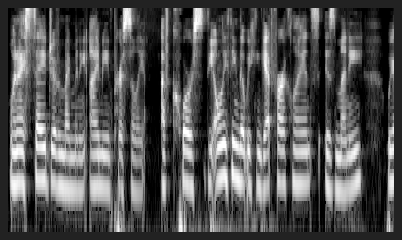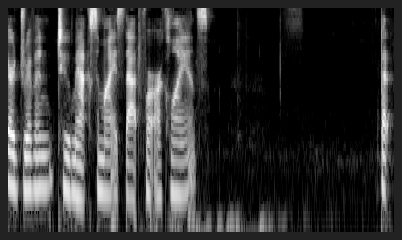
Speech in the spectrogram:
When I say driven by money, I mean personally. Of course, the only thing that we can get for our clients is money. We are driven to maximize that for our clients. But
